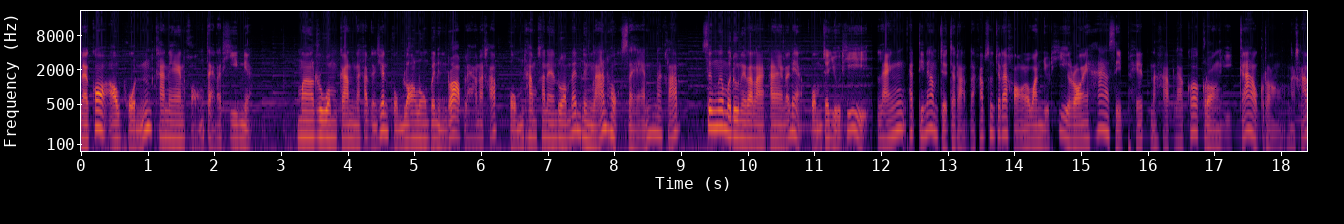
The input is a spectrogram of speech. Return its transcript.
แล้วก็เอาผลคะแนนของแต่ละทีมเนี่ย มารวมกันนะครับ อย่างเช่นผมลองลงไป 1 รอบแล้วนะครับ ผมทำคะแนนรวมได้1นึ่งล้านหกแสนนะครับ ซึ่งเมื่อมาดูในตารางคะแนนแล้วเนี่ย ผมจะอยู่ที่แรงแพตตินัมเจดจรัสนะครับ ซึ่งจะได้ของรางวัลอยู่ที่ 150 เพชรนะครับ แล้วก็กล่องอีก 9 กล่องนะครับ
